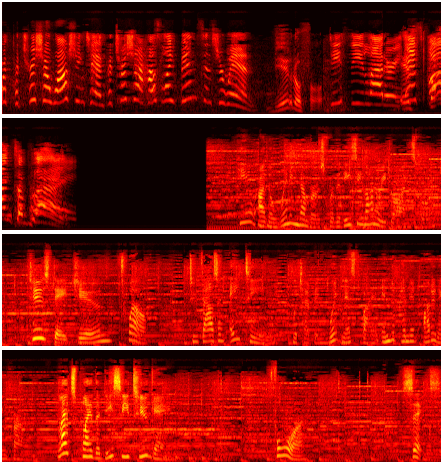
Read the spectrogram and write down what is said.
with Patricia Washington. Patricia, how's life been since your win? Beautiful. DC Lottery. It's fun to play. Here are the winning numbers for the DC Lottery drawings for Tuesday, June 12, 2018, which have been witnessed by an independent auditing firm. Let's play the DC2 game. 4 6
